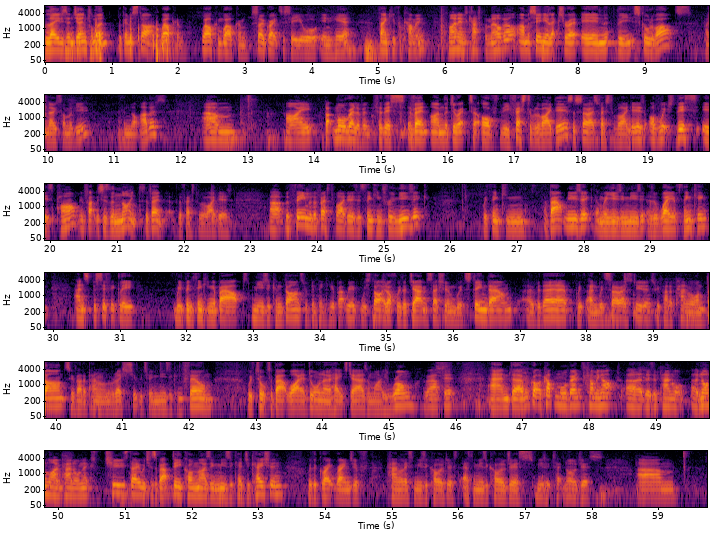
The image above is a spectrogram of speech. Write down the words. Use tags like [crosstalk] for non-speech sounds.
Ladies and gentlemen, we're going to start. Welcome, welcome, welcome. So great to see you all in here. Thank you for coming. My name is Caspar Melville. I'm a senior lecturer in the School of Arts. I know some of you and not others. Um, I, but more relevant for this event, I'm the director of the Festival of Ideas, the SOAS Festival of Ideas, of which this is part. In fact, this is the ninth event of the Festival of Ideas. Uh, the theme of the Festival of Ideas is thinking through music. We're thinking about music and we're using music as a way of thinking. And specifically, we've been thinking about music and dance. We've been thinking about, we, we started off with a jam session with Steam Down over there with, and with SOAS students. We've had a panel on dance. We've had a panel on the relationship between music and film. We've talked about why Adorno hates jazz and why he's wrong about it. And uh, we've got a couple more events coming up. Uh, there's a panel, an online panel next Tuesday, which is about decolonizing music education with a great range of panelists, musicologists, ethnomusicologists, music technologists. Um,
